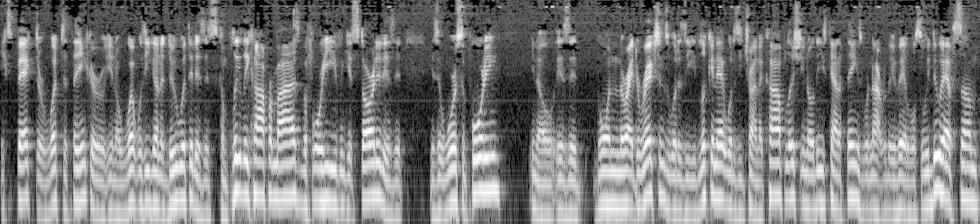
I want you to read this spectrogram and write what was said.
expect or what to think or, you know, what was he going to do with it? Is it completely compromised before he even gets started? Is it, is it worth supporting? You know, is it going in the right directions? What is he looking at? What is he trying to accomplish? You know, these kind of things were not really available. So we do have some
